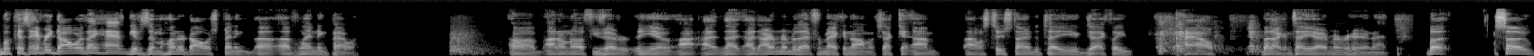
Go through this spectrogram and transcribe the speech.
because every dollar they have gives them a hundred dollars spending uh, of lending power. Uh, I don't know if you've ever, you know, I I, that, I remember that from economics. I can't. I'm I was too stoned to tell you exactly how, but I can tell you I remember hearing that. But so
